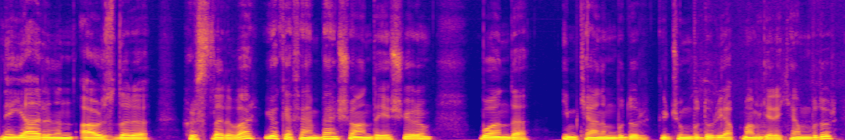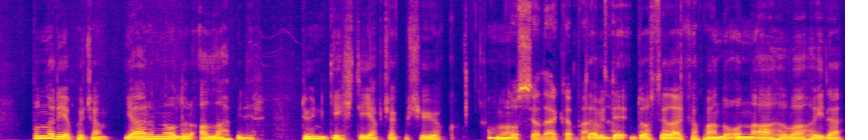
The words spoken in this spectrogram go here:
ne yarının arzuları, hırsları var. Yok efendim ben şu anda yaşıyorum. Bu anda imkanım budur, gücüm budur, yapmam gereken budur. Bunları yapacağım. Yarın ne olur Allah bilir. Dün geçti yapacak bir şey yok. Onu, dosyalar kapandı. Tabii de dosyalar kapandı. Onun ahı vahıyla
